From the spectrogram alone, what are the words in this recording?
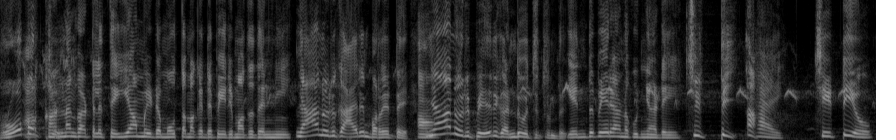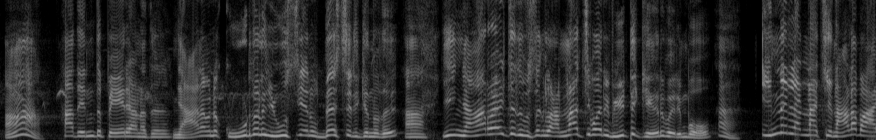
റോബർട്ട്? കണ്ണങ്കാട്ടിലെ തെയ്യാമ്മയുടെ മൂത്ത മകന്റെ പേരും അത് തന്നെ ഞാനൊരു കാര്യം പറയട്ടെ. ഞാനൊരു പേര് കണ്ടുവച്ചിട്ടുണ്ട്. എന്ത് പേരാണ് കുഞ്ഞാടെ? ചിട്ടി. ഹായ്. ചിട്ടിയോ? ആ. അതെന്ത് പേരാണത്? ഞാൻ അവനെ കൂടുതൽ യൂസ് ചെയ്യാൻ ഉദ്ദേശിച്ചിരിക്കുന്നത് ഈ ഞായറാഴ്ച ദിവസങ്ങൾ അണ്ണാച്ചിമാര് വീട്ടിൽ കയറി വരുമ്പോ. ഇന്നില്ല അണ്ണാച്ചി നാളെ വാ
